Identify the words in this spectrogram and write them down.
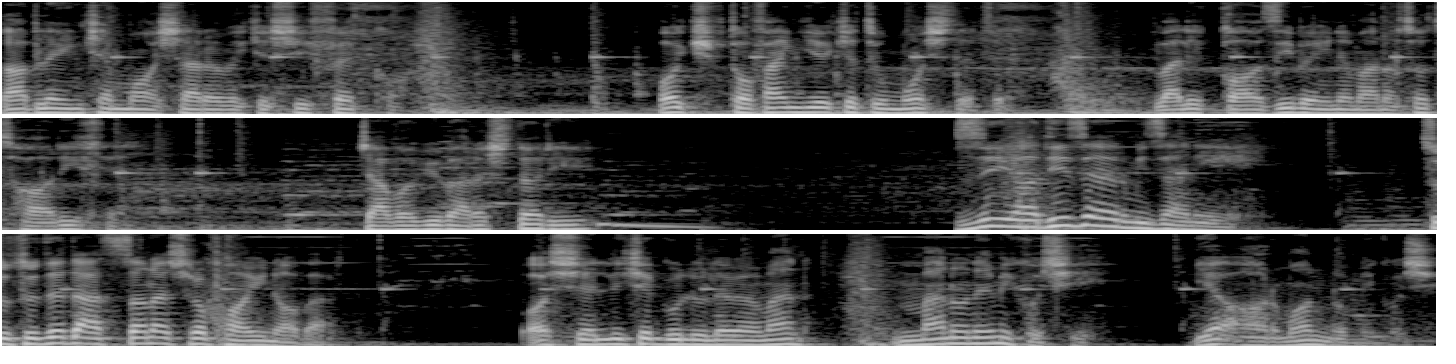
قبل اینکه ماشه رو بکشی فکر کن. حکم تفنگیه که تو مشتته ولی قاضی بین من و تو تاریخه جوابی براش داری؟ زیادی زر می‌زنی ستوده دستانش را پایین آورد با شلیک گلوله به من منو نمی‌کشی. یه آرمان رو می‌کشی.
